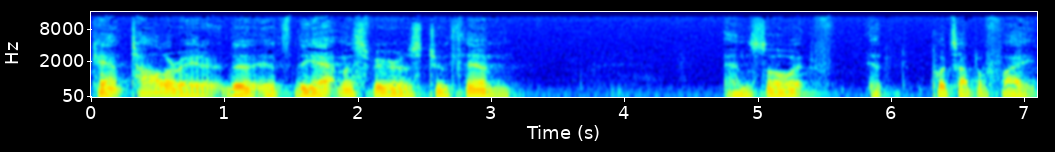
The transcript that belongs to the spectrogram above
can't tolerate it. The, it's, the atmosphere is too thin. And so it, it puts up a fight,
